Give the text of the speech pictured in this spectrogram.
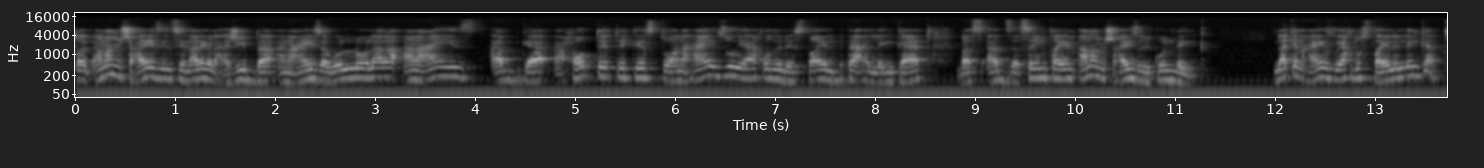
طيب أنا مش عايز السيناريو العجيب ده أنا عايز أقول له لا لا أنا عايز أبقى أحط text وأنا عايزه ياخد ال style بتاع اللينكات بس at the same time أنا مش عايزه يكون link لكن عايزه ياخدوا style اللينكات.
